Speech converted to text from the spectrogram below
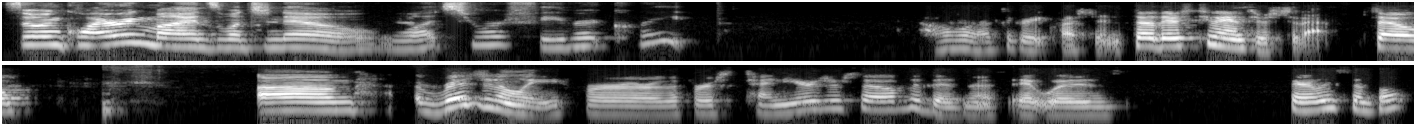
So, inquiring minds want to know what's your favorite crepe? Oh, that's a great question. So, there's two answers to that. So, um, originally, for the first 10 years or so of the business, it was fairly simple.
